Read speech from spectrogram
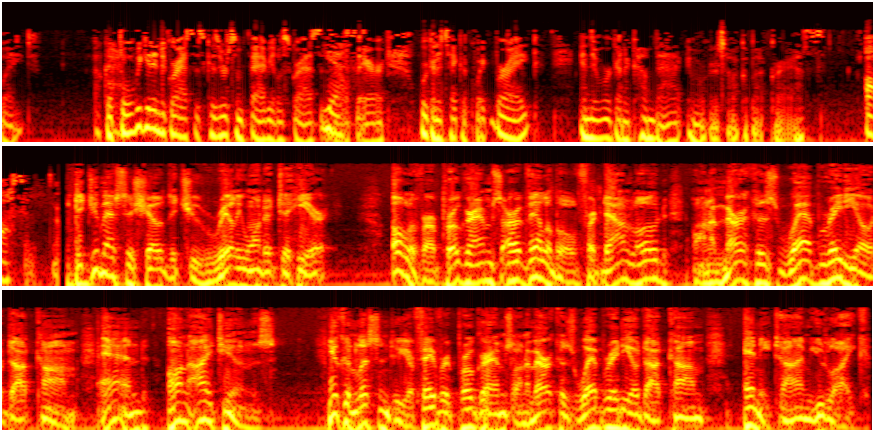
wait. Okay. Before we get into grasses, because there's some fabulous grasses Yes. out there, we're going to take a quick break, and then we're going to come back and we're going to talk about grass. Awesome. Did you miss a show that you really wanted to hear? All of our programs are available for download on americaswebradio.com and on iTunes. You can listen to your favorite programs on americaswebradio.com anytime you like.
